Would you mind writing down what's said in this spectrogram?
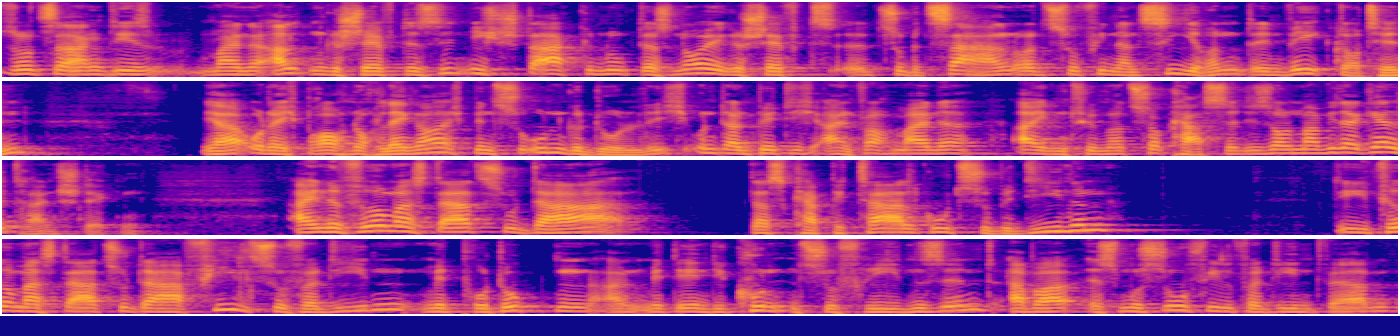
sozusagen die, meine alten Geschäfte sind nicht stark genug, das neue Geschäft äh, zu bezahlen oder zu finanzieren, den Weg dorthin. Ja, oder ich brauche noch länger, ich bin zu ungeduldig und dann bitte ich einfach meine Eigentümer zur Kasse, die sollen mal wieder Geld reinstecken. Eine Firma ist dazu da, das Kapital gut zu bedienen. Die Firma ist dazu da, viel zu verdienen mit Produkten, mit denen die Kunden zufrieden sind, aber es muss so viel verdient werden,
